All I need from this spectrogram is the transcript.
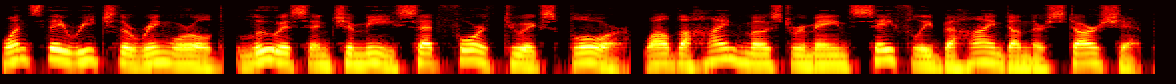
Once they reach the Ringworld, Louis and Chmeee set forth to explore, while the hindmost remains safely behind on their starship.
